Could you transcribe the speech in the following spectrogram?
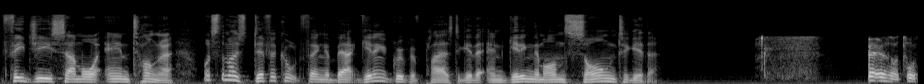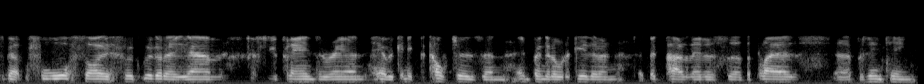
Fiji, Samoa, and Tonga. What's the most difficult thing about getting a group of players together and getting them on song together? As I talked about before, so we've, we've got a, um, a few plans around how we connect the cultures and, and bring it all together. And a big part of that is uh, the players uh, presenting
